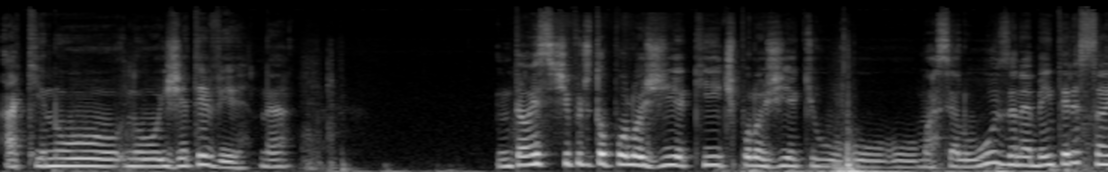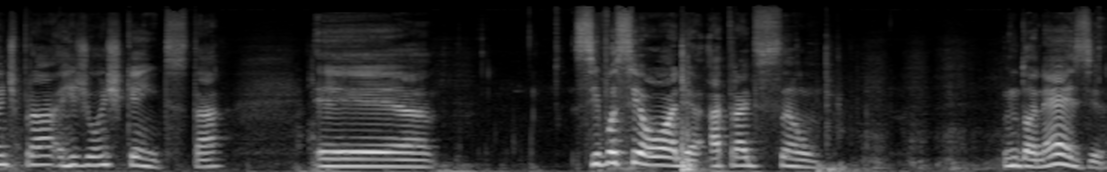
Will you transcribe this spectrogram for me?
aqui no, no IGTV, né? Então esse tipo de topologia aqui, tipologia que o, o Marcelo usa, né, é bem interessante para regiões quentes, tá? É... Se você olha a tradição indonésia,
